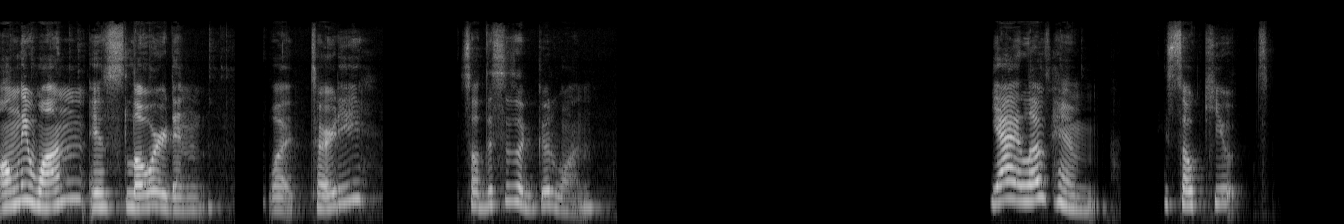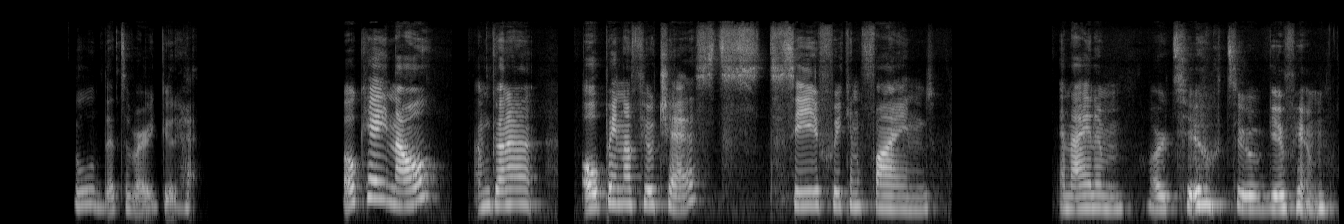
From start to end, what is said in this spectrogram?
Only one is lower than what, 30? So this is a good one. Yeah, I love him. He's so cute. Ooh, that's a very good hat. Okay, now I'm gonna open a few chests to see if we can find an item or two to give him.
